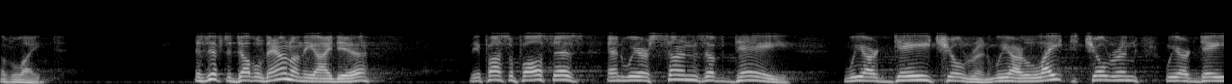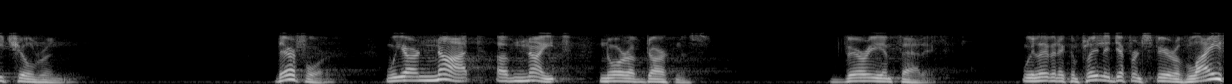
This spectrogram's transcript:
of light. As if to double down on the idea, the Apostle Paul says, and we are sons of day. We are day children. We are light children. We are day children. Therefore, we are not of night nor of darkness. Very emphatic. We live in a completely different sphere of life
